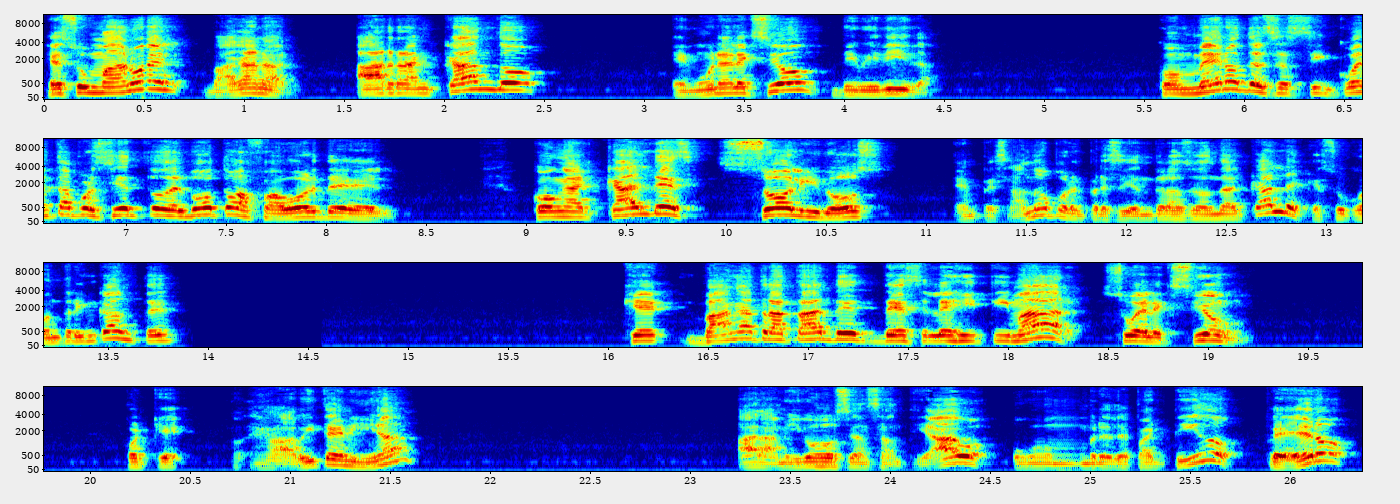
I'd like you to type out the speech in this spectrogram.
Jesús Manuel va a ganar, arrancando en una elección dividida con menos del 50% del voto a favor de él, con alcaldes sólidos, empezando por el presidente de la asociación de alcaldes, que es su contrincante, que van a tratar de deslegitimar su elección, porque Javi tenía al amigo José Santiago, un hombre de partido, pero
